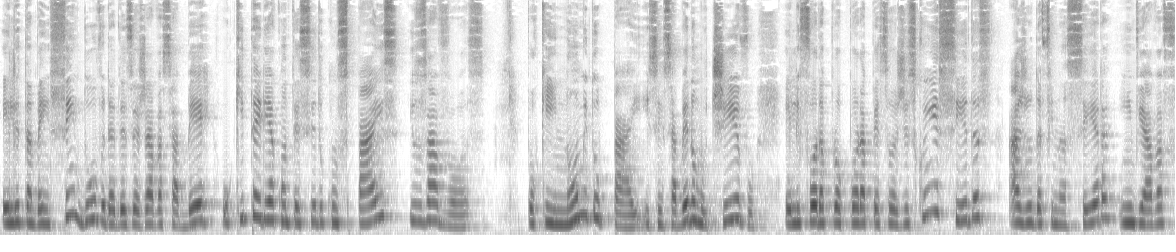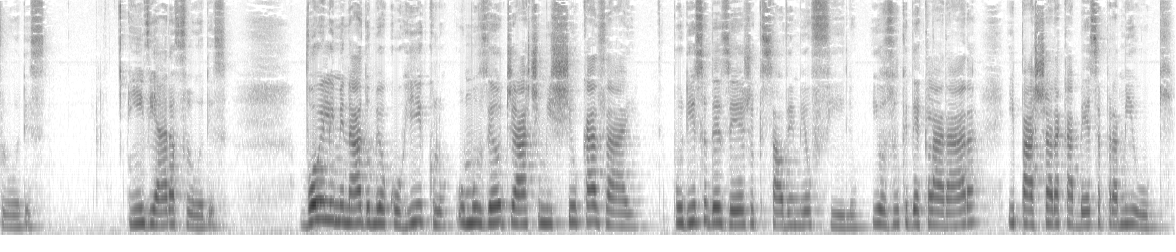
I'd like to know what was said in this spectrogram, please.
ele também, sem dúvida, desejava saber o que teria acontecido com os pais e os avós. Porque, em nome do pai e sem saber o motivo, ele fora propor a pessoas desconhecidas ajuda financeira e enviava flores. E enviara flores. Vou eliminar do meu currículo o Museu de Arte Michio Kazai. Por isso desejo que salvem meu filho. Yosuke declarara e baixara a cabeça para Miyuki.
